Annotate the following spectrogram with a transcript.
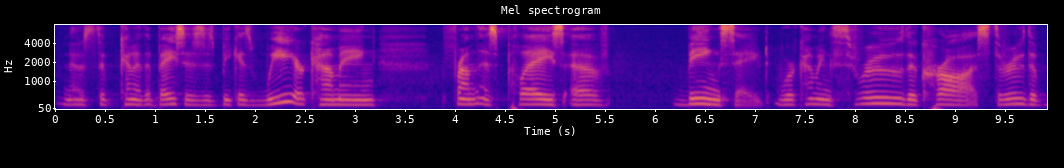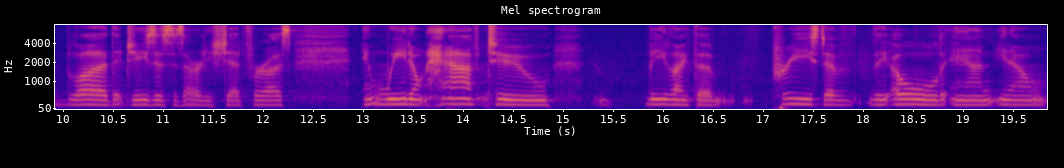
knows the kind of the basis, is because we are coming from this place of being saved. We're coming through the cross, through the blood that Jesus has already shed for us. And we don't have to be like the priest of the old and, you know,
